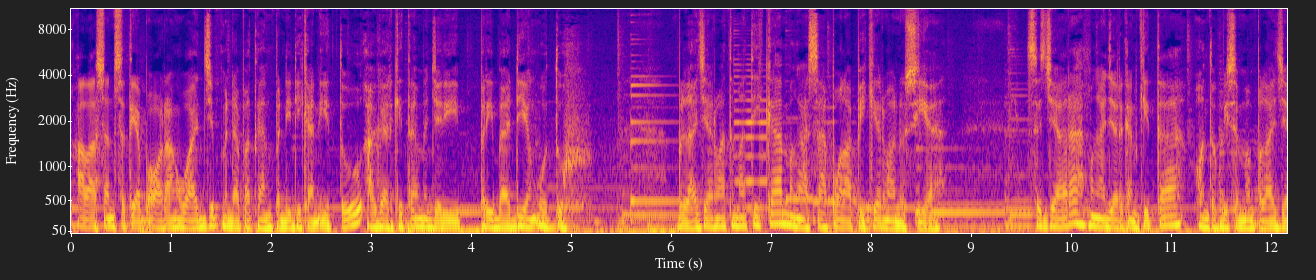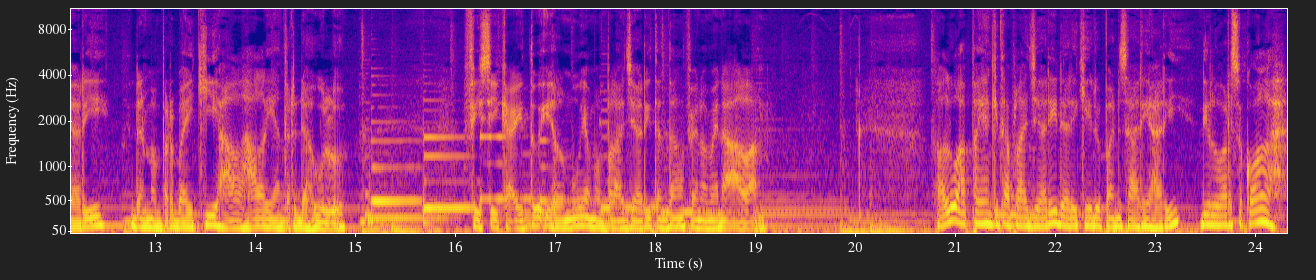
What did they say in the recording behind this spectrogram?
Alasan setiap orang wajib mendapatkan pendidikan itu agar kita menjadi pribadi yang utuh. Belajar matematika mengasah pola pikir manusia. Sejarah mengajarkan kita untuk bisa mempelajari dan memperbaiki hal-hal yang terdahulu. Fisika itu ilmu yang mempelajari tentang fenomena alam. Lalu apa yang kita pelajari dari kehidupan sehari-hari di luar sekolah?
